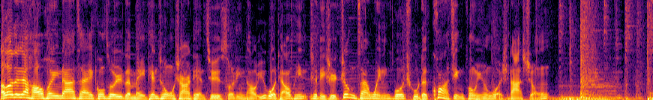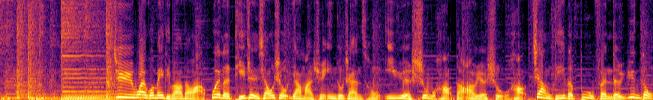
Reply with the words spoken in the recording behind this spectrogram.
Hello，大家好，欢迎大家在工作日的每天中午十二点继续锁定到雨果调频，这里是正在为您播出的跨境风云，我是大熊。据外国媒体报道啊，为了提振销售，亚马逊印度站从一月十五号到二月十五号降低了部分的运动、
